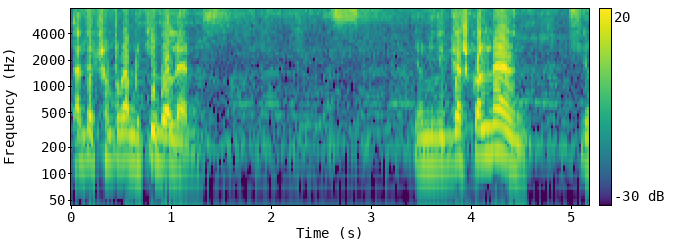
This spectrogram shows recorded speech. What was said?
তাদের সম্পর্কে আপনি কি বলেন? উনি জিজ্ঞাসা করলেন যে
